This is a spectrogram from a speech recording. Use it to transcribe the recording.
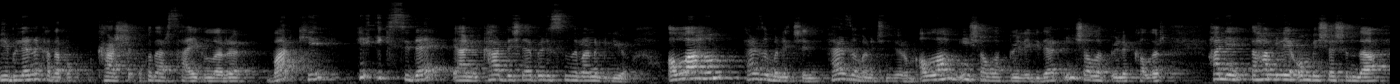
birbirlerine kadar karşı o kadar saygıları var ki he, ikisi de yani kardeşler böyle sınırlarını biliyor. Allah'ım her zaman için, her zaman için diyorum. Allah'ım inşallah böyle gider, inşallah böyle kalır. Hani daha Mile 15 yaşında,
